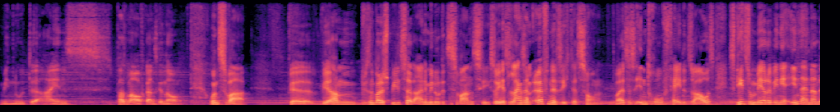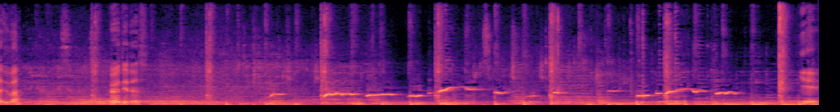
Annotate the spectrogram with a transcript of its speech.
Minute 1, pass mal auf, ganz genau. Und zwar, wir, wir, haben, wir sind bei der Spielzeit eine Minute 20. So, jetzt langsam öffnet sich der Song. Du weißt, das Intro fadet so aus. Es geht so mehr oder weniger ineinander über. Hört ihr das? Yeah.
